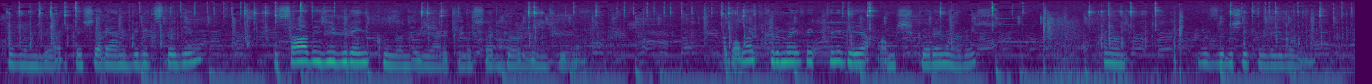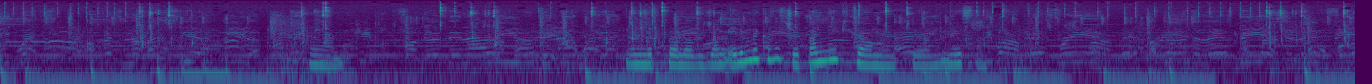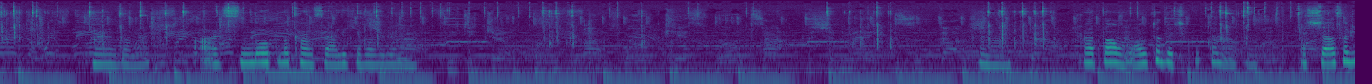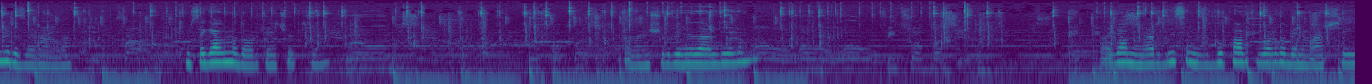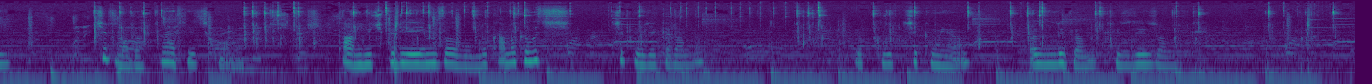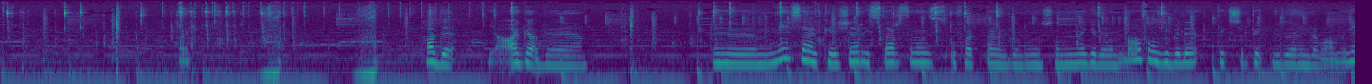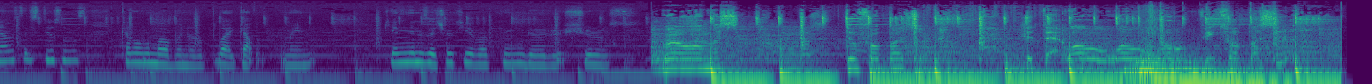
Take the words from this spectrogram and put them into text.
kullanılıyor arkadaşlar. Yani 1x dediğim e, sadece bir renk kullanılıyor arkadaşlar gördüğünüz gibi. Adamlar kırma efektini de yapmamış göremiyoruz. Hemen hızlı bir şekilde gidelim. Hemen. Ben de böyle olacağım. Elimde kılıç yok. Ben niye kitabımı unutuyorum? Neyse. Neredeler? Aslında okla kanserlik yapabilirim. Tamam. Ha tamam olta da çıktı tamam tamam. Aşağı atabiliriz herhalde. Kimse gelmedi ortaya çok iyi. Hemen şurada ilerleyelim. Hocam neredesiniz? Bu part bu arada benim her şey çıkmadı. Her şey çıkmadı. Tamam güç bir yayımızı bulduk ama kılıç çıkmayacak herhalde. Yok kılıç çıkmıyor. Öldük öldük. Yüzde yüz öldük. Hadi. Ya aga be. Ee, neyse arkadaşlar isterseniz ufaktan videomuzun sonuna gelelim. Daha fazla böyle tekstür pek videoların devamını gelmesini istiyorsanız kanalıma abone olup like atmayın. Kendinize çok iyi bakın. Görüşürüz.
